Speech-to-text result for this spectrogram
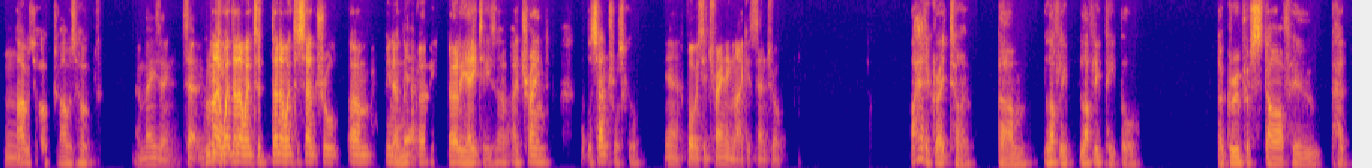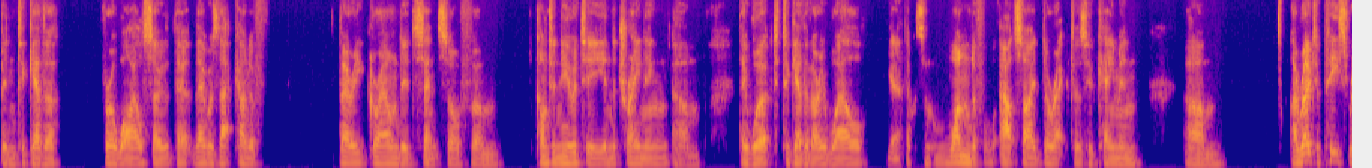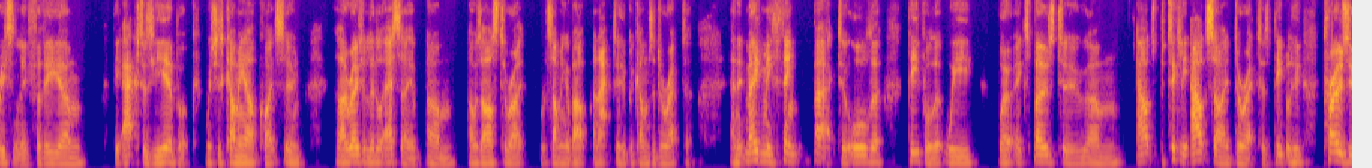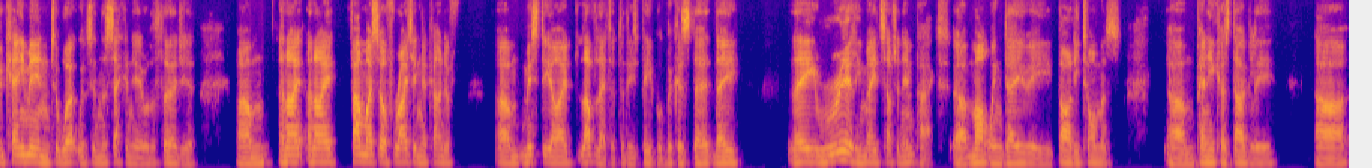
Mm. i was hooked i was hooked Amazing. So, and then I went then I went to then I went to Central um you know in the Yeah. early early 80s I, I trained at the Central School yeah. What was your training like at Central? I had a great time. Um, lovely, lovely people. A group of staff who had been together for a while, so there there was that kind of very grounded sense of um, continuity in the training. Um, they worked together very well. Yeah. there were some wonderful outside directors who came in. Um, I wrote a piece recently for the um, the Actors Yearbook, which is coming out quite soon. And I wrote a little essay. Um, I was asked to write something about an actor who becomes a director, and it made me think back to all the people that we were exposed to, um, out particularly outside directors, people who pros who came in to work with us in the second year or the third year, um, and I and I found myself writing a kind of um, misty-eyed love letter to these people because they they they really made such an impact. Uh, Mark Wing Davey, Bardi Thomas, um, Penny Casdagli. Uh,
